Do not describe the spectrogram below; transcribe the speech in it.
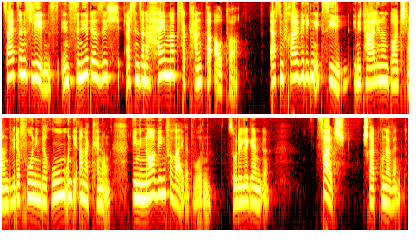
Zeit seines Lebens inszeniert er sich als in seiner Heimat verkannter Autor. Erst im freiwilligen Exil in Italien und Deutschland widerfuhren ihm der Ruhm und die Anerkennung, die ihm in Norwegen verweigert wurden. So die Legende. Falsch, schreibt Gunnar Wendt.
